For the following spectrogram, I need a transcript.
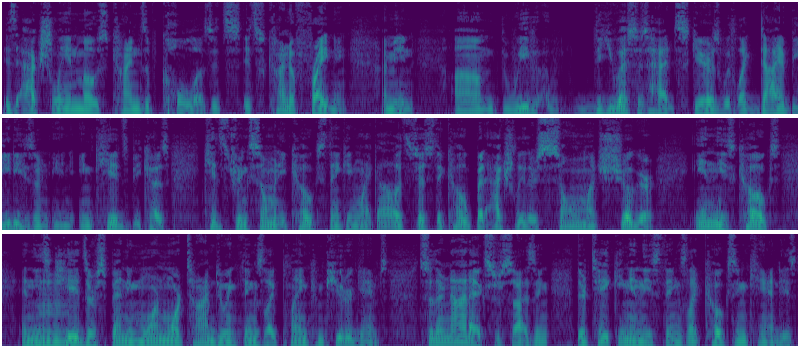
is actually in most kinds of colas. It's it's kind of frightening. I mean, um, we've the U.S. has had scares with like diabetes in, in, in kids because kids drink so many cokes, thinking like, oh, it's just a coke, but actually there's so much sugar in these cokes, and these kids are spending more and more time doing things like playing computer games. So they're not exercising; they're taking in these things like cokes and candies.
